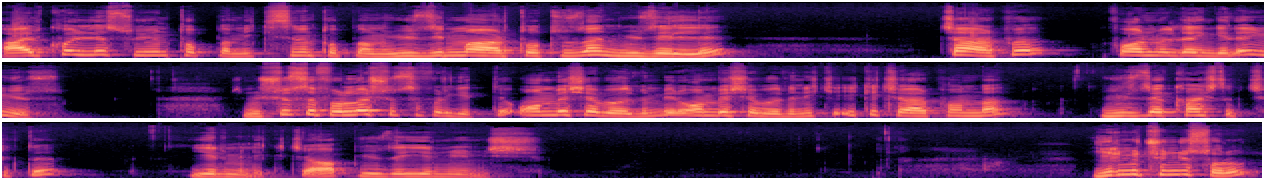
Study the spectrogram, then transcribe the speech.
alkol ile suyun toplamı ikisinin toplamı 120 artı 30'dan 150 çarpı formülden gelen 100. Şimdi şu sıfırla şu sıfır gitti. 15'e böldüm 1 15'e böldüm 2 2 çarpı 10'dan yüzde kaçlık çıktı? 20'lik. Cevap yüzde 20'ymiş. 23. soru.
